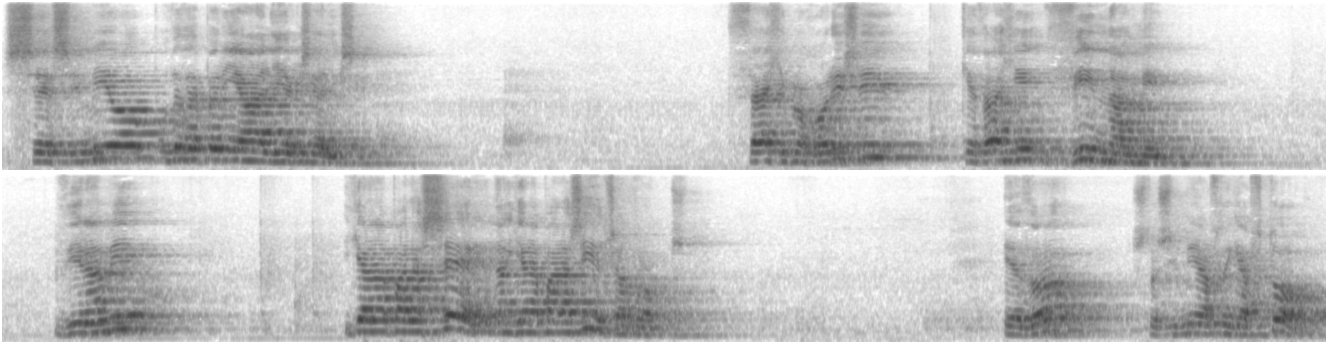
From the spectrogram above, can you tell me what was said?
σε σημείο που δεν θα παίρνει άλλη εξέλιξη. Θα έχει προχωρήσει και θα έχει δύναμη. Δύναμη για να, παρασέρει, να- για να παρασύρει τους ανθρώπους. Εδώ, στο σημείο αυτό, γι' αυτό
